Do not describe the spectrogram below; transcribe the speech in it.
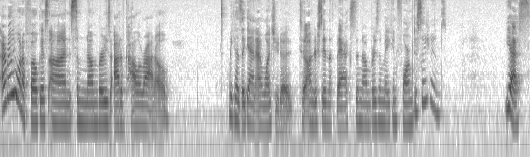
I really want to focus on some numbers out of Colorado because, again, I want you to, to understand the facts, the numbers, and make informed decisions. Yes,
